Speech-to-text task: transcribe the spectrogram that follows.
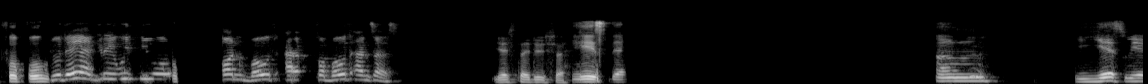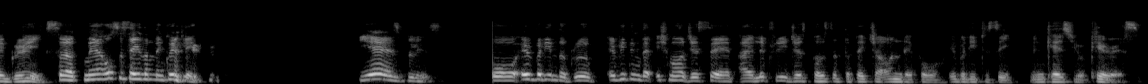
For both. Do they agree with you on both uh, for both answers? Yes, they do, sir. Yes, that. Um, yes, we agree. So may I also say something quickly? Yes, please. For everybody in the group, everything that Ishmael just said, I literally just posted the picture on there for everybody to see, in case you're curious.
